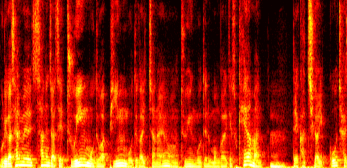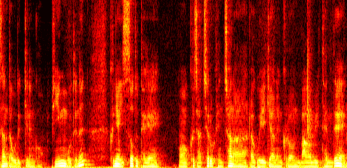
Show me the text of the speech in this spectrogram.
우리가 삶을 사는 자세 doing 모드와 being 모드가 있잖아요. doing 모드는 뭔가를 계속 해야만 음. 내 가치가 있고 잘 산다고 느끼는 거. being 모드는 그냥 있어도 돼. 어, 그 자체로 괜찮아. 라고 얘기하는 그런 마음일 텐데,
